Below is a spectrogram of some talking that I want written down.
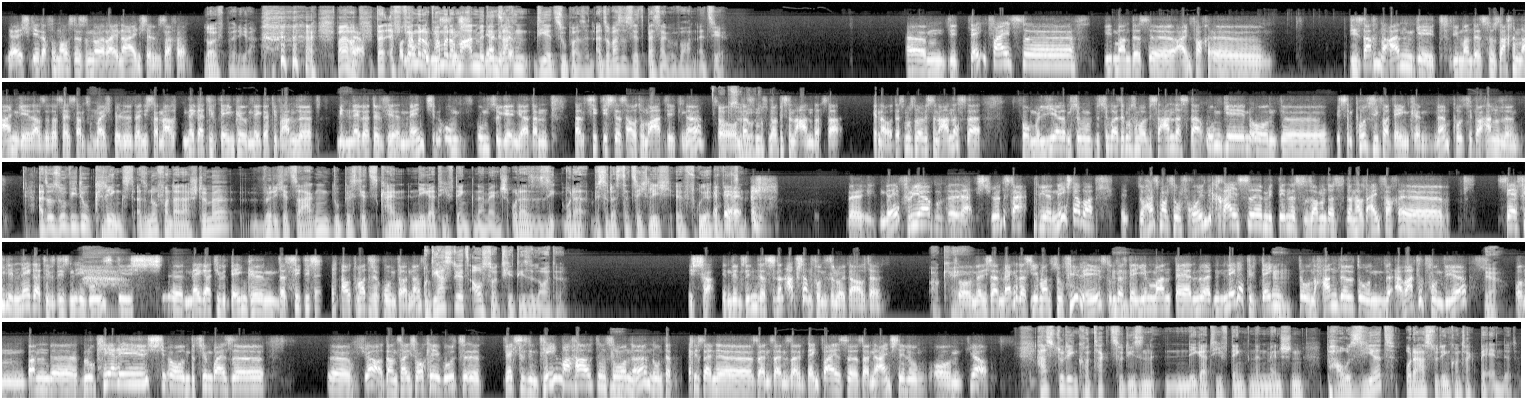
Ja, ich gehe davon aus, das ist eine reine Einstellungssache. Läuft bei dir. Bayram, Ja. dann äh, fangen wir, doch, fangen wir doch mal an mit Ja, den bitte. Sachen, die jetzt super sind. Also was ist jetzt besser geworden? Erzähl. Ähm, die Denkweise, wie man das äh, einfach äh, die Sachen angeht, wie man das so Sachen angeht. Also das heißt dann zum Beispiel, wenn ich dann halt negativ denke und negativ handle, mit negativen Menschen um, umzugehen, ja, dann, dann zieht sich das automatisch, ne? So, und das Absolut. muss man ein bisschen anders da, genau, das muss man ein bisschen anders da formulieren, beziehungs- beziehungsweise muss man ein bisschen anders da umgehen und äh, ein bisschen positiver denken, ne? Positiver handeln. Also so wie du klingst, also nur von deiner Stimme, würde ich jetzt sagen, du bist jetzt kein negativ denkender Mensch. Oder, sie, oder bist du das tatsächlich äh, früher gewesen? Äh, Ne, früher, äh, ich würde sagen, wir nicht, aber äh, du hast mal so Freundekreise, mit denen zusammen, dass du dann halt einfach äh, sehr viele negative, diesen egoistisch, äh, negative Denken, das zieht dich automatisch runter. Ne? Und die hast du jetzt aussortiert, diese Leute. Ich, in dem Sinne, dass ich dann Abstand von diesen Leuten halte. Okay. So, und wenn ich dann merke, dass jemand zu viel ist und dass der jemand, der nur negativ denkt und handelt und erwartet von dir, Ja. Und dann äh, blockiere ich und beziehungsweise äh, ja, dann sage ich okay, gut, äh, wechsel den Thema halt und so, ne? Und unterbreche seine, seine, seine, seine Denkweise, seine Einstellung und ja. Hast du den Kontakt zu diesen negativ denkenden Menschen pausiert oder hast du den Kontakt beendet?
